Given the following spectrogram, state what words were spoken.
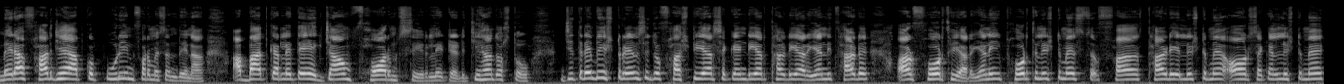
मेरा फ़र्ज़ है आपको पूरी इन्फॉर्मेशन देना। अब बात कर लेते हैं एग्ज़ाम फॉर्म से रिलेटेड जी हाँ दोस्तों, जितने भी स्टूडेंट्स जो first year second year third year यानी थर्ड और फोर्थ ईयर यानी फोर्थ लिस्ट में थर्ड लिस्ट में और सेकेंड लिस्ट में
